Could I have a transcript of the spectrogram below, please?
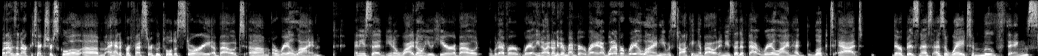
When I was in architecture school, um, I had a professor who told a story about um, a rail line. And he said, you know, why don't you hear about whatever rail, you know, I don't even remember, right? Whatever rail line he was talking about. And he said, if that rail line had looked at their business as a way to move things,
